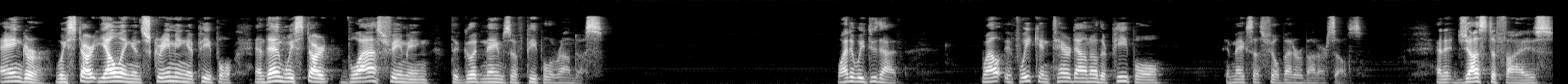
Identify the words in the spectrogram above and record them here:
anger. We start yelling and screaming at people, and then we start blaspheming the good names of people around us. Why do we do that? Well, if we can tear down other people, it makes us feel better about ourselves and it justifies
